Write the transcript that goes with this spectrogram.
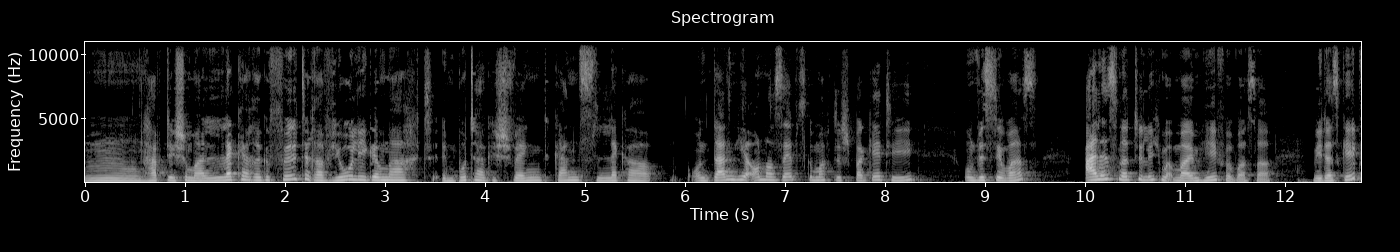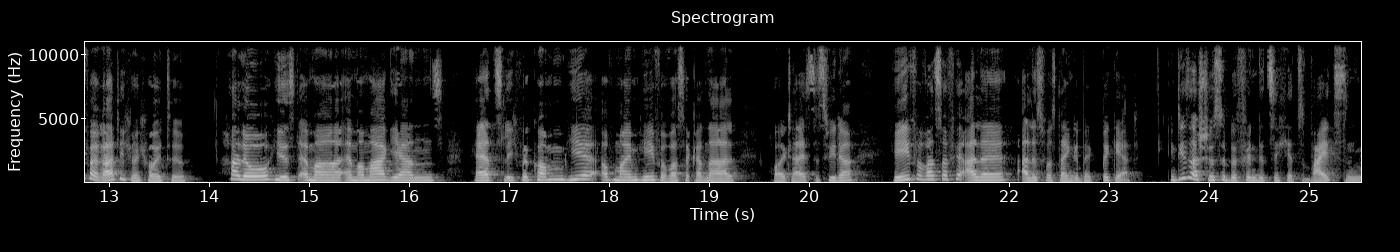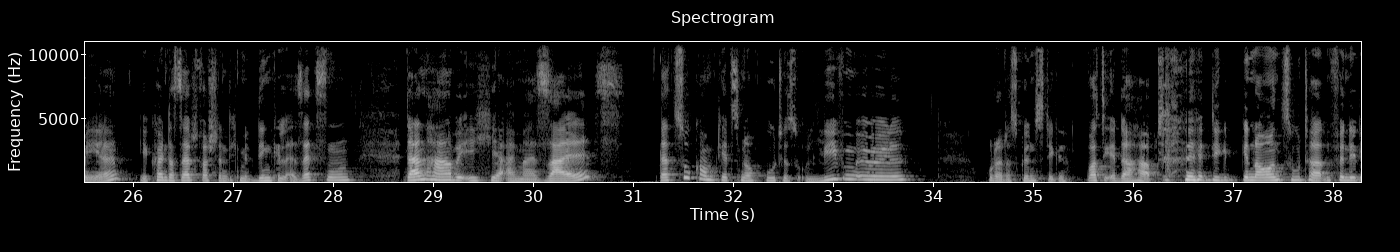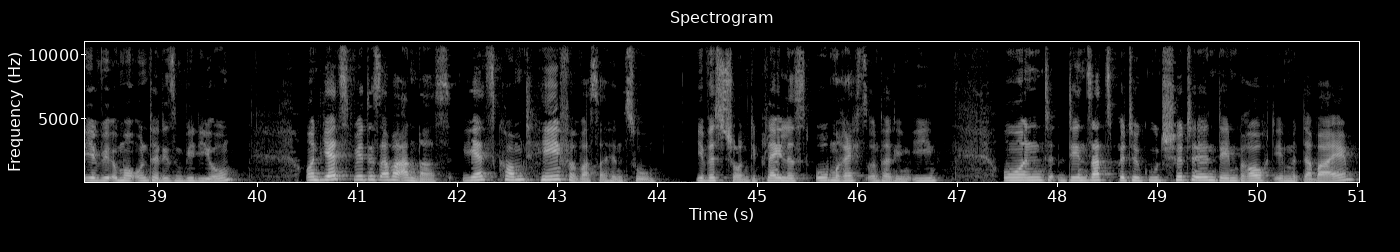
Hm, habt ihr schon mal leckere gefüllte Ravioli gemacht, in Butter geschwenkt, ganz lecker. Und dann hier auch noch selbstgemachte Spaghetti. Und wisst ihr was? Alles natürlich mit meinem Hefewasser. Wie das geht, verrate ich euch heute. Hallo, hier ist Emma, Emma Magians. Herzlich willkommen hier auf meinem Hefewasserkanal. Heute heißt es wieder Hefewasser für alle, alles was dein Gebäck begehrt. In dieser Schüssel befindet sich jetzt Weizenmehl. Ihr könnt das selbstverständlich mit Dinkel ersetzen. Dann habe ich hier einmal Salz. Dazu kommt jetzt noch gutes Olivenöl oder das günstige, was ihr da habt. Die genauen Zutaten findet ihr wie immer unter diesem Video. Und jetzt wird es aber anders. Jetzt kommt Hefewasser hinzu. Ihr wisst schon, die Playlist oben rechts unter dem i. Und den Satz bitte gut schütteln, den braucht ihr mit dabei.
